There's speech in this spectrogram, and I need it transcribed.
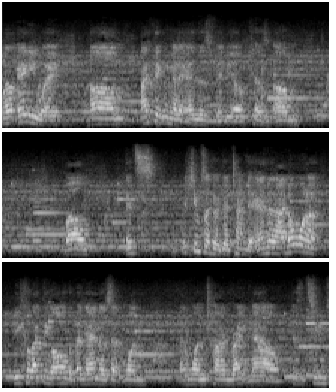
Well, anyway, um, I think I'm gonna end this video, because, um, well, it's, it seems like a good time to end it. I don't want to be collecting all the bananas at one, at one time right now, because it seems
